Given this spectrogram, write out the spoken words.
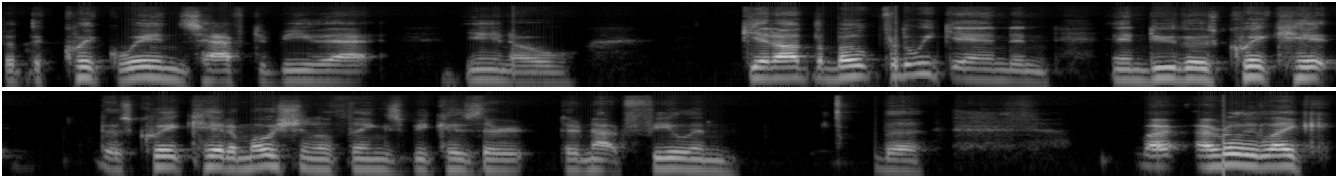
but the quick wins have to be that, you know, get out the boat for the weekend and and do those quick hit those quick hit emotional things because they're they're not feeling the I, really like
